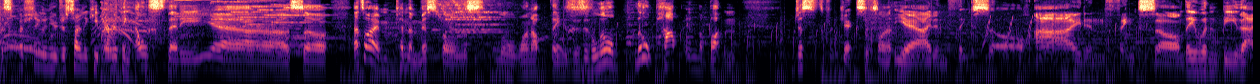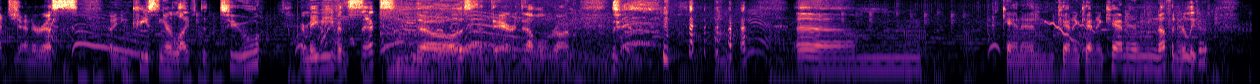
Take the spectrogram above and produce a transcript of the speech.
Especially when you're just trying to keep everything else steady. Yeah, so... That's why I tend to miss those little one-up things. There's a little, little pop in the button just for kicks. It's yeah, I didn't think so. I didn't think so. They wouldn't be that generous. I mean, increasing your life to two, or maybe even six? No, this is a daredevil run. um, cannon, cannon, cannon, cannon. Nothing really to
